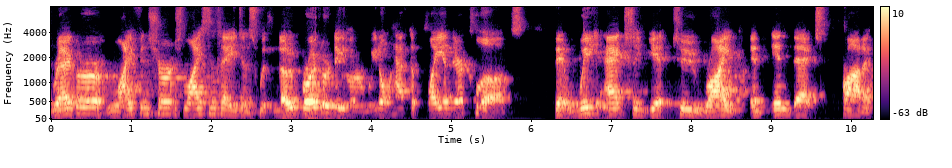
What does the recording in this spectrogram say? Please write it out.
regular life insurance license agents with no broker dealer, we don't have to play in their clubs, that we actually get to write an indexed product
